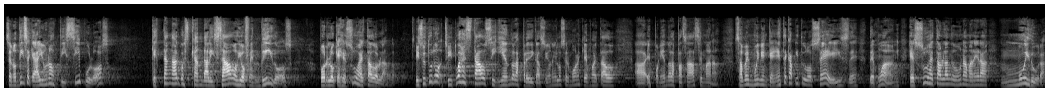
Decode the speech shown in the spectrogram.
Se nos dice que hay unos discípulos que están algo escandalizados y ofendidos por lo que Jesús ha estado hablando. Y si tú, has estado siguiendo las predicaciones y los sermones que hemos estado uh, exponiendo las pasadas semanas, sabes muy bien que en este capítulo 6 de, Juan, Jesús está hablando de una manera muy dura.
